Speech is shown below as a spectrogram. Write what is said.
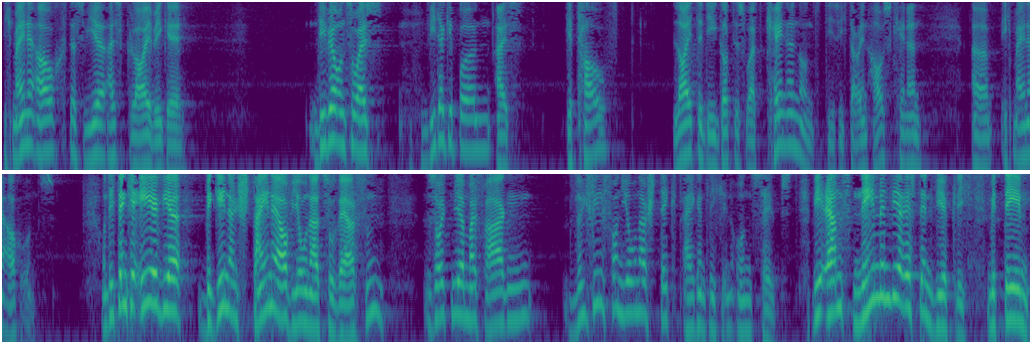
Ich meine auch, dass wir als Gläubige, die wir uns so als wiedergeboren, als getauft, Leute, die Gottes Wort kennen und die sich darin auskennen, äh, ich meine auch uns. Und ich denke, ehe wir beginnen, Steine auf Jona zu werfen, sollten wir mal fragen, wie viel von Jona steckt eigentlich in uns selbst? Wie ernst nehmen wir es denn wirklich mit dem,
